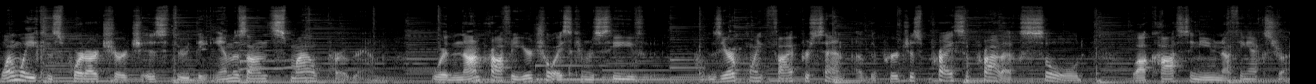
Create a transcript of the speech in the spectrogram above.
One way you can support our church is through the Amazon Smile program where the nonprofit of your choice can receive 0.5% of the purchase price of products sold while costing you nothing extra.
